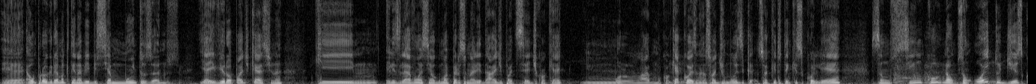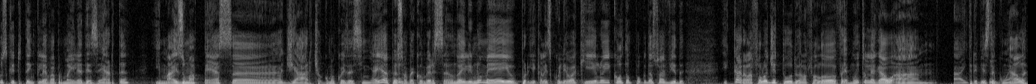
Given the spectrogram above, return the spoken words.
É, é um programa que tem na BBC há muitos anos. E aí virou podcast, né? Que hum, eles levam assim alguma personalidade, pode ser de qualquer qualquer coisa, não é só de música, só que tu tem que escolher. São cinco, não, são oito discos que tu tem que levar para uma ilha deserta e mais uma peça de arte, alguma coisa assim. Aí a pessoa vai conversando aí ali no meio, por que ela escolheu aquilo e conta um pouco da sua vida. E, cara, ela falou de tudo. Ela falou. É muito legal a, a entrevista com ela.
